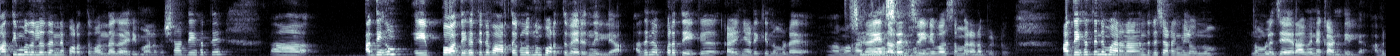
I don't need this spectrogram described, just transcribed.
ആദ്യം മുതൽ തന്നെ പുറത്ത് വന്ന കാര്യമാണ്. പക്ഷെ അദ്ദേഹത്തെ അദ്ദേഹം ഇപ്പോൾ അദ്ദേഹത്തിന്റെ വാർത്തകളൊന്നും പുറത്ത് വരുന്നില്ല. അതിനപ്പുറത്തേക്ക് കഴിഞ്ഞിടയ്ക്ക് നമ്മുടെ മഹാനായ നടൻ ശ്രീനിവാസൻ മരണപ്പെട്ടു. അദ്ദേഹത്തിന്റെ മരണാനന്തര ചടങ്ങിലൊന്നും നമ്മൾ ജയറാമിനെ കണ്ടില്ല. അവർ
